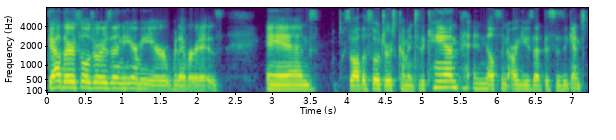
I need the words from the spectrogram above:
gather soldiers and hear me or whatever it is. And so all the soldiers come into the camp, and Nelson argues that this is against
